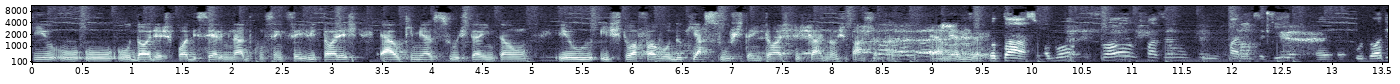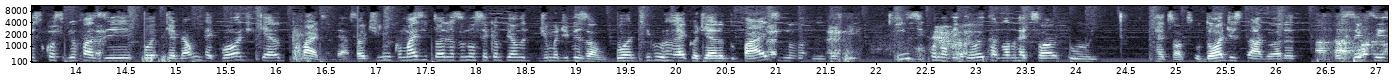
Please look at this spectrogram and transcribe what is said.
que o, o, o, Dodgers pode ser eliminado com 106 vitórias é algo que me assusta, então eu estou a favor do que assusta, então acho que os caras não tá? É a minha visão. Ô é bom só fazer um, um parênteses aqui, é, o Dodgers conseguiu fazer, quebrar um recorde que era do Pirates, É o time com mais vitórias a não ser campeão de uma divisão. O antigo recorde era do Pirates em 2015 com 98, agora o Red Sox, o Red Sox. O Dodgers tá agora com 106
